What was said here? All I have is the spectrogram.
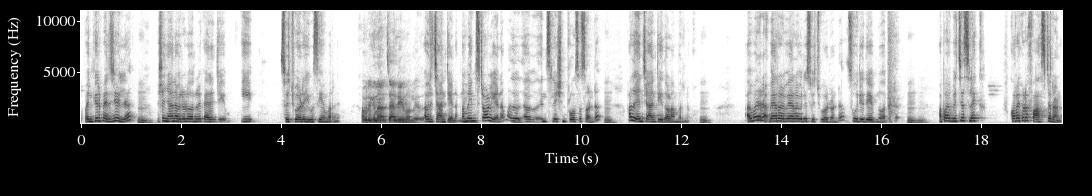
അപ്പൊ എനിക്കൊരു പരിചയമില്ല. പക്ഷെ ഞാൻ അവരോട് പറഞ്ഞൊരു കാര്യം ചെയ്യും. ഈ സ്വിച്ച് വേർഡ് യൂസ് ചെയ്യാൻ പറഞ്ഞു. അവരിങ്ങനെ ചാൻഡ് ചെയ്യണം അല്ലേ അത്? അവർ ചാന്റ് ചെയ്യണം. നമ്മൾ ഇൻസ്റ്റാൾ ചെയ്യണം. അത് ഇൻസ്റ്റലേഷൻ പ്രോസസ് ഉണ്ട്. അത് ഞാൻ ചാന്റ് ചെയ്തോളാൻ പറഞ്ഞു. അതുപോലെ വേറെ വേറെ ഒരു സ്വിച്ച് ബോർഡ് ഉണ്ട്. സൂര്യദേവ് എന്ന് പറഞ്ഞിട്ട്. ഉം. വിച്ച് ഇസ് ലൈക്ക് കുറെ കൂടെ ഫാസ്റ്റർ ആണ്.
